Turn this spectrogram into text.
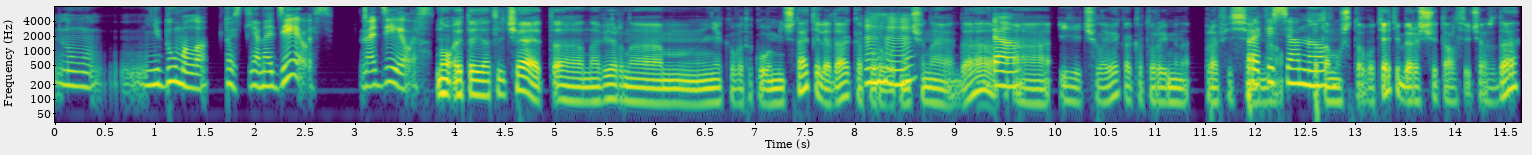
ну, не думала. То есть я надеялась, надеялась. Но это и отличает, наверное, некого такого мечтателя, да, который вот Мгм. начинает, да, Да. а, и человека, который именно профессионал. Профессионал. Потому что вот я тебе рассчитал сейчас, да,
